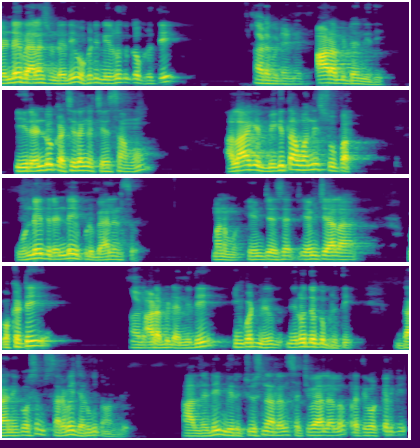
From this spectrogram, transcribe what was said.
రెండే బ్యాలెన్స్ ఉండేది. ఒకటి నిరుద్యోగ వృత్తి ఆడబిడ్డ ఆడబిడ్డ నిధి ఈ రెండు ఖచ్చితంగా చేస్తాము అలాగే మిగతావన్నీ సూపర్. ఉండేది రెండే ఇప్పుడు బ్యాలెన్స్. మనం ఏం చేసే ఏం చేయాలా? ఒకటి ఆడబిడ్డ. నిధి ఇంకోటి నిరు నిరుద్యోగ వృత్తి దానికోసం సర్వే జరుగుతోంది ఆల్రెడీ మీరు చూసినారు కదా సచివాలయాల్లో ప్రతి ఒక్కరికి.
